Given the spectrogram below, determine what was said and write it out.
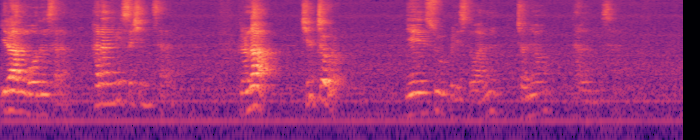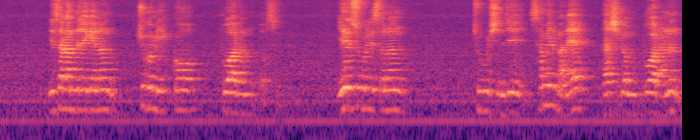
이러한 모든 사람 하나님이 쓰신 사람 그러나 질적으로 예수 그리스도와는 전혀 다른 사람 이 사람들에게는 죽음이 있고 부활은 없습니다. 예수 그리스도는 죽으신 지 3일 만에 다시금 부활하는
